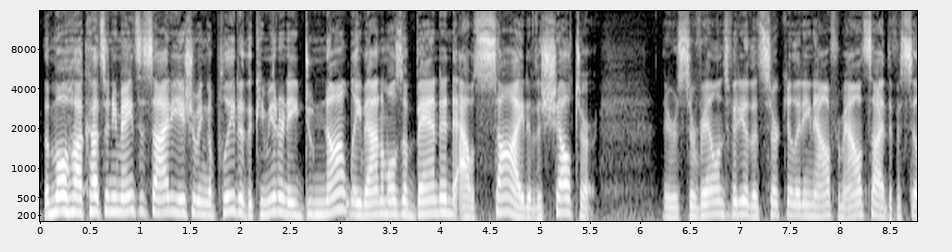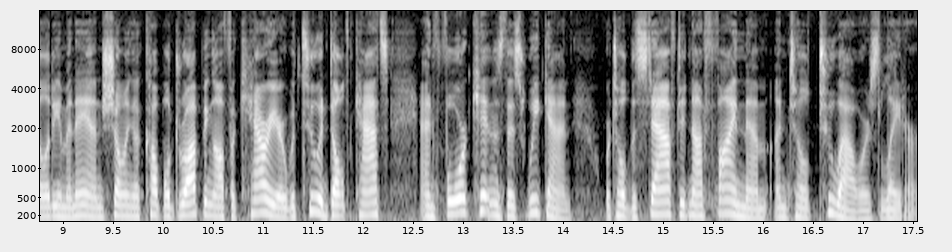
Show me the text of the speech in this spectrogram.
The Mohawk Hudson Humane Society issuing a plea to the community do not leave animals abandoned outside of the shelter. There is surveillance video that's circulating now from outside the facility in Menands showing a couple dropping off a carrier with two adult cats and four kittens this weekend. We're told the staff did not find them until two hours later.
